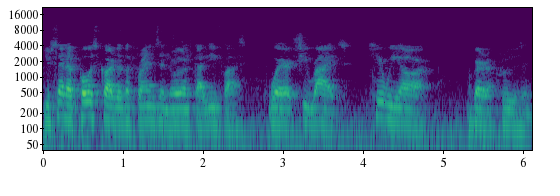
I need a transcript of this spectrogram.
you send a postcard to the friends in Northern Califas where she writes, Here we are, Veracruzan.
